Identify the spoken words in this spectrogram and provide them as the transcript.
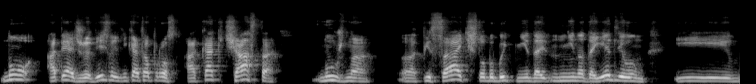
Но, опять же, здесь возникает вопрос, а как часто нужно э, писать, чтобы быть ненадоедливым, и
